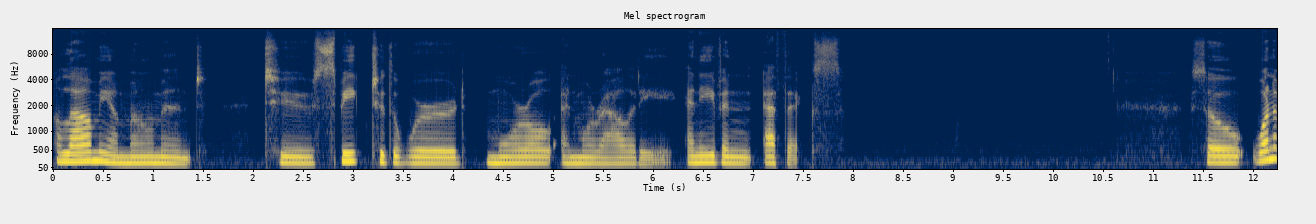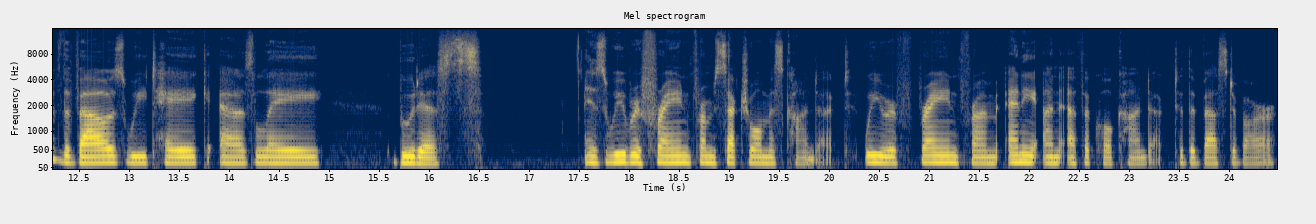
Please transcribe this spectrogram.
Allow me a moment to speak to the word moral and morality and even ethics. So, one of the vows we take as lay Buddhists is we refrain from sexual misconduct. We refrain from any unethical conduct to the best of our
